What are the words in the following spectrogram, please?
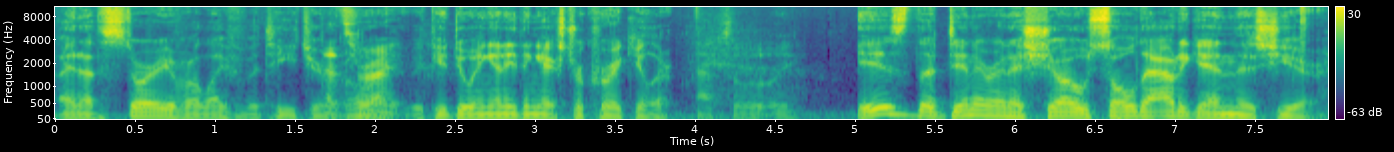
I know the story of a life of a teacher. That's or right. If you're doing anything extracurricular, Absolutely. is the dinner and a show sold out again this year?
